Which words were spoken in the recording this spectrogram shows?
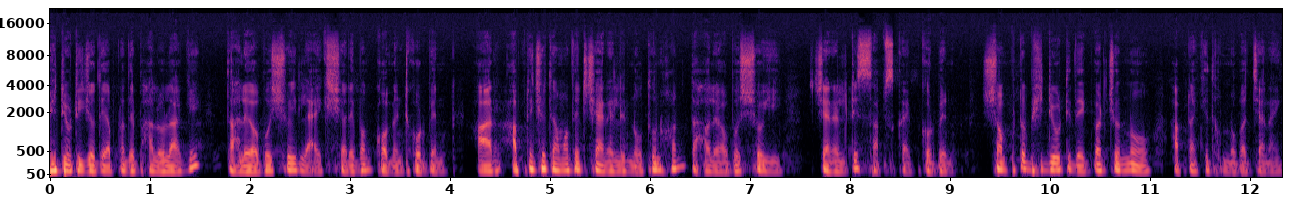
ভিডিওটি যদি আপনাদের ভালো লাগে, তাহলে অবশ্যই লাইক, শেয়ার এবং কমেন্ট করবেন। আর আপনি যদি আমাদের চ্যানেলে নতুন হন, তাহলে অবশ্যই চ্যানেলটি সাবস্ক্রাইব করবেন। সম্পূর্ণ ভিডিওটি দেখবার জন্য আপনাকে ধন্যবাদ জানাই।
